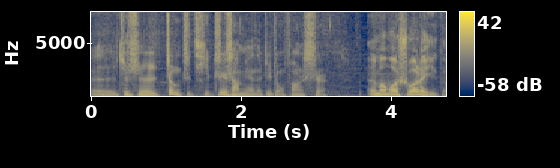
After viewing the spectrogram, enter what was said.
呃，就是政治体制上面的这种方式，呃，摸摸说了一个，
